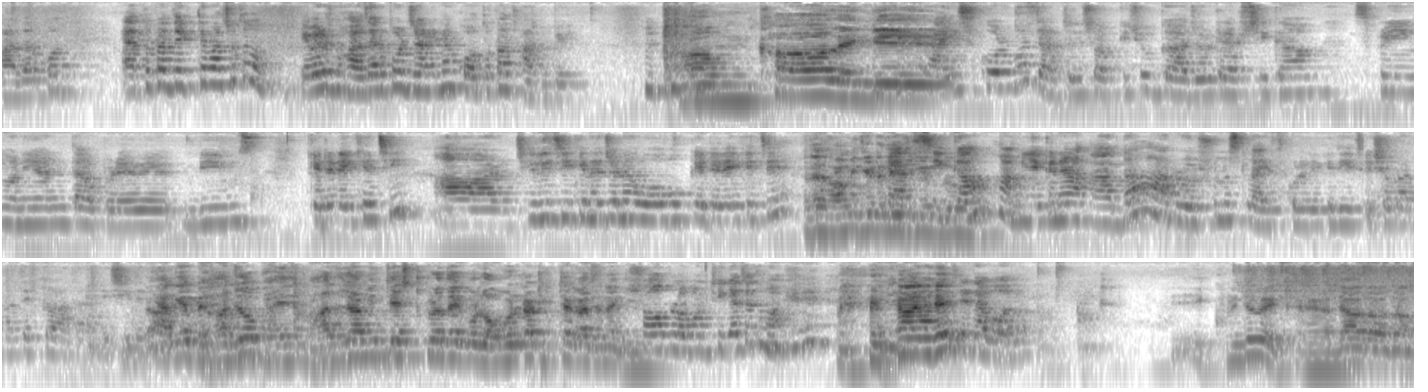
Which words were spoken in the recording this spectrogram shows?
ভাজার পর এতটা দেখতে পাচ্ছ তো? এবারে ভাজার পর জানি না কতটা থাকবে। রাইস করব যার জন্য সবকিছু গাজর ক্যাপসিকাম স্প্রিং অনিয়ন তারপরে বিনস কেটে রেখেছি। আর চিলি চিকেনের জন্য ও কেটে রেখেছে। আমি কেটে দিয়েছি ক্যাপসিকাম আমি এখানে আদা আর রসুন স্লাইস করে রেখে দিয়েছি। এসব রান্নাতে একটু আদা বেশি দেবে আগে ভাজো ভাজলে আমি টেস্ট করে দেখব। লবণটা ঠিকঠাক আছে নাকি? সব লবণ ঠিক আছে তোমাকে? সেটা বলো। এক্ষুনি দেবে? হ্যাঁ দাও দাও দাও।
